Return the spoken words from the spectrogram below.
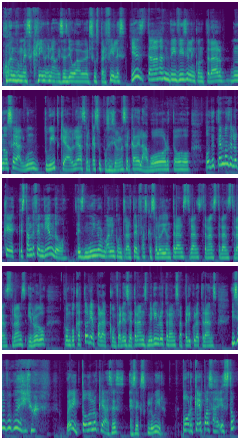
Cuando me escriben, a veces yo voy a ver sus perfiles y es tan difícil encontrar, no sé, algún tweet que hable acerca de su posición acerca del aborto o de temas de lo que están defendiendo. Es muy normal encontrar terfas que solo digan trans, trans, trans, trans, trans, trans y luego convocatoria para conferencia trans, mi libro trans, la película trans y se un poco de Wey, todo lo que haces es excluir. ¿Por qué pasa esto?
